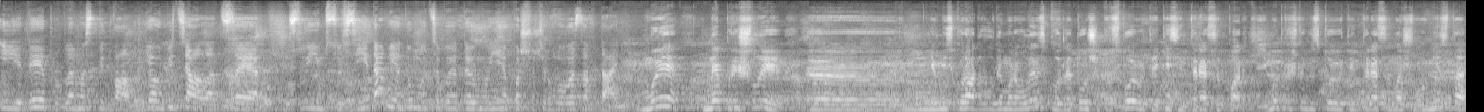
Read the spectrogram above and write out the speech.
і де є проблема з підвалом. Я обіцяла це своїм сусідам. Я думаю, це буде моє першочергове завдання. Ми не прийшли е, в міську раду Володимира Волинського для того, щоб відстоювати якісь інтереси партії. Ми прийшли відстоювати інтереси нашого міста,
